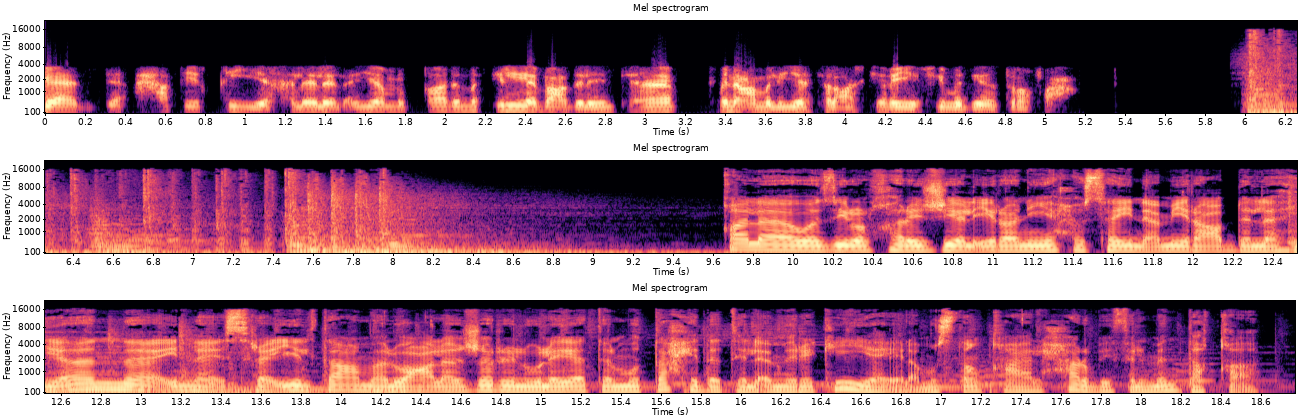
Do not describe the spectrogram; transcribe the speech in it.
جادة حقيقية خلال الأيام القادمة إلا بعد الانتهاء من عمليات العسكرية في مدينة رفح. قال وزير الخارجية الإيراني حسين أمير عبد اللهيان إن إسرائيل تعمل على جر الولايات المتحدة الأمريكية إلى مستنقع الحرب في المنطقة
